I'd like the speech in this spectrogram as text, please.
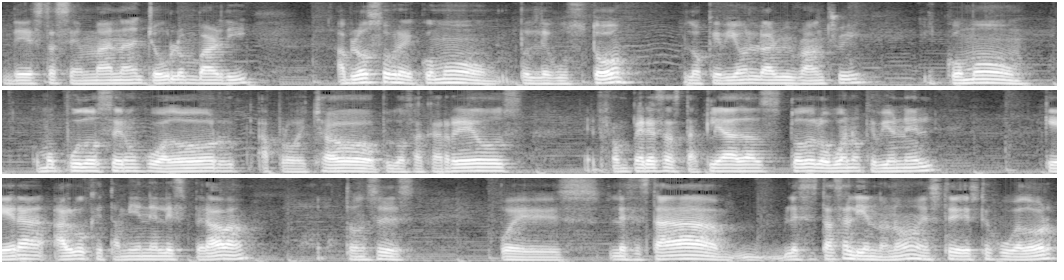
de esta semana, Joe Lombardi, habló sobre cómo pues, le gustó lo que vio en Larry Roundtree y cómo, cómo pudo ser un jugador aprovechado pues, los acarreos, eh, romper esas tacleadas, todo lo bueno que vio en él, que era algo que también él esperaba. Entonces, pues les está, les está saliendo, ¿no? Este, este jugador.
